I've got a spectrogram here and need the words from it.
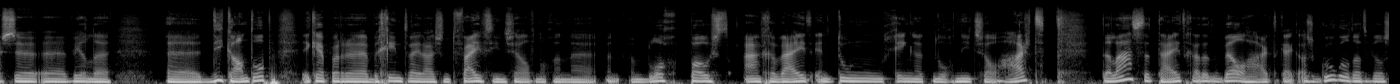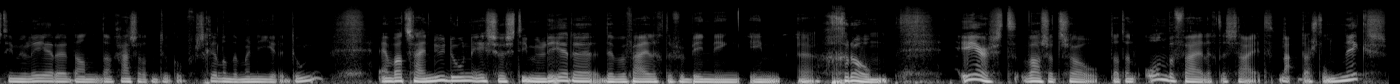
ze willen uh, die kant op. Ik heb er uh, begin 2015 zelf nog een, uh, een, een, blogpost aan gewijd. En toen ging het nog niet zo hard. De laatste tijd gaat het wel hard. Kijk, als Google dat wil stimuleren, dan, dan gaan ze dat natuurlijk op verschillende manieren doen. En wat zij nu doen, is ze stimuleren de beveiligde verbinding in Chrome. Eerst was het zo dat een onbeveiligde site, nou, daar stond niks.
